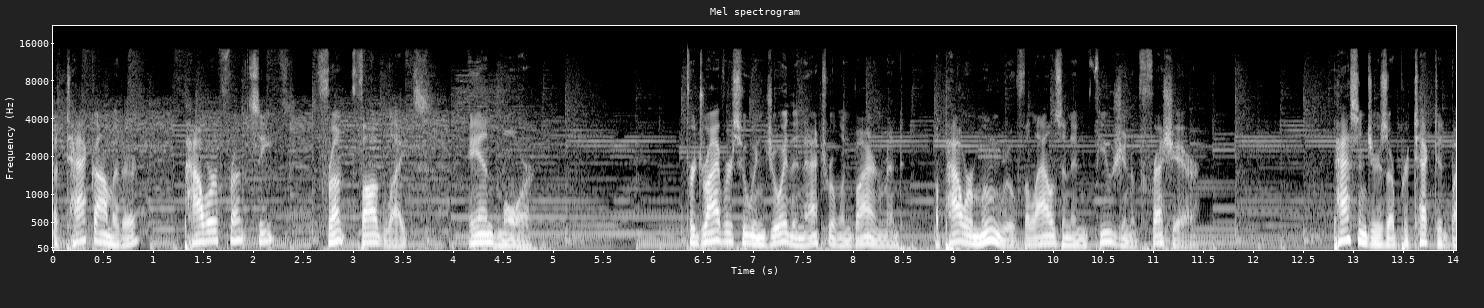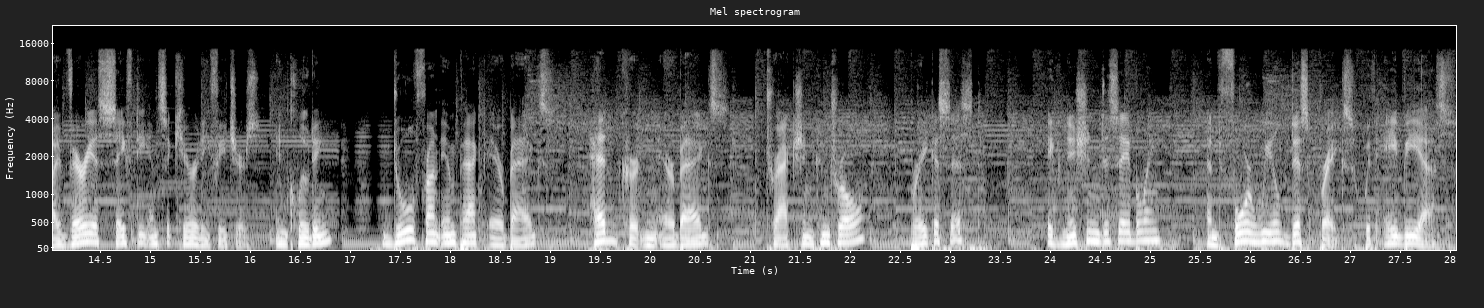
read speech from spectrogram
a tachometer, power front seats, front fog lights, and more. For drivers who enjoy the natural environment, a power moonroof allows an infusion of fresh air. Passengers are protected by various safety and security features, including dual front impact airbags, head curtain airbags, traction control, brake assist, ignition disabling, and four-wheel disc brakes with ABS.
